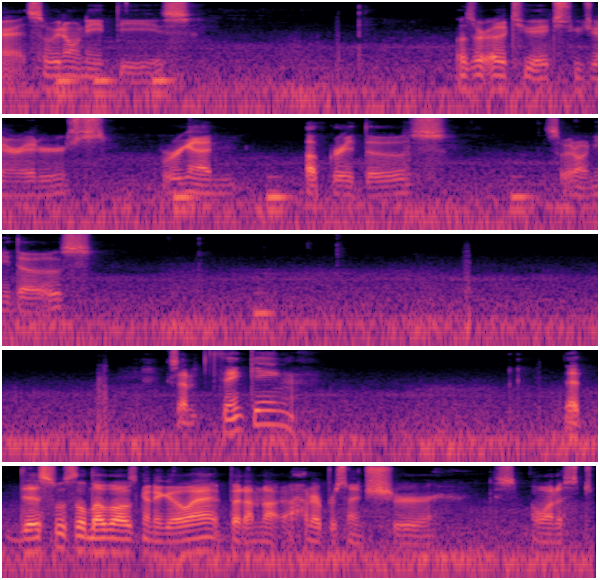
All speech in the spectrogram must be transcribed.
Alright, so we don't need these. Those are O2H2 generators. We're gonna upgrade those, so we don't need those. Because I'm thinking this was the level I was going to go at, but I'm not 100% sure. I want to.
